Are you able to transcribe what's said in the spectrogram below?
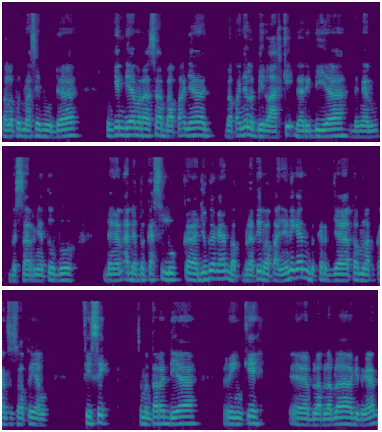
walaupun masih muda. Mungkin dia merasa bapaknya bapaknya lebih laki dari dia dengan besarnya tubuh dengan ada bekas luka juga kan berarti bapaknya ini kan bekerja atau melakukan sesuatu yang fisik sementara dia ringkih eh, bla bla bla gitu kan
